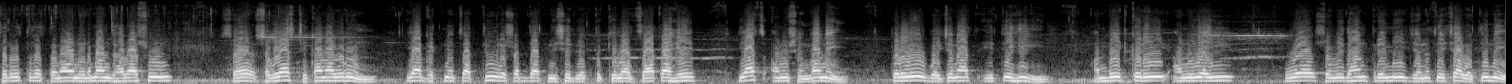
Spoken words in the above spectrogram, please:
सर्वत्र तणाव निर्माण झाला असून स सगळ्याच ठिकाणावरून या घटनेचा तीव्र शब्दात निषेध व्यक्त केला जात आहे. याच अनुषंगाने परळी वैजनाथ येथेही आंबेडकरी अनुयायी व संविधानप्रेमी जनतेच्या वतीने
